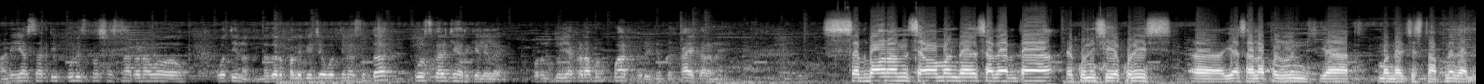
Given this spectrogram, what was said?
आणि यासाठी पोलीस प्रशासनाकडं व- वतीनं नगरपालिकेच्या वतीनं सुद्धा पुरस्कार जाहीर केलेला आहे. परंतु याकडे आपण पाठ फिरू नेमकं काय कारण आहे. सद्भावना सेवा मंडळ साधारणतः एकोणीसशे एकोणीस या सालापासून या मंडळाची स्थापना झाली.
